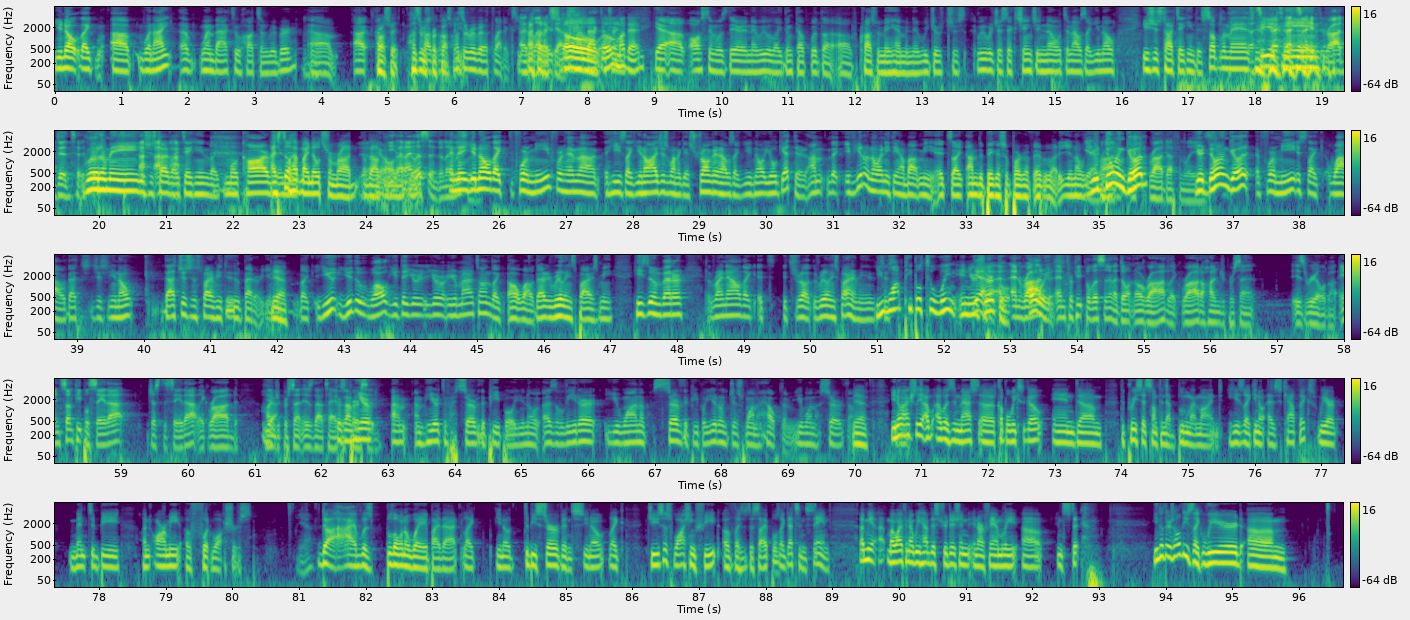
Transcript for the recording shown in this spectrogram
You know, like uh, when I uh, went back to Hudson River, Mm-hmm. um, I, CrossFit. Hustlers for Hudson CrossFit. River Athletics. you know, Athletics, like, yeah. Oh, back to oh, training. my bad. Yeah, uh, Austin was there, and then we were like linked up with uh, uh, CrossFit Mayhem, and then we just just we were just exchanging notes, and I was like, you know, you should start taking the supplements, that's creatine, right, Rod did. To, glutamine. You should start like taking like more carbs. I still then- have my notes from Rod about Yeah. all He- that. and I yeah. listened, and I and then you know like for me for him uh, he's like you know i just want to get stronger and i was like you know you'll get there i'm like if you don't know anything about me it's like i'm the biggest supporter of everybody you know Yeah, you're Rod. doing good Rod definitely. you're is. doing good for me it's like wow that's just you know that just inspired me to do better you know Yeah. like you you do well you did your your your marathon like oh wow that really inspires me he's doing better right now like it's it's really inspiring me It's You just- want people to win in your Yeah, circle. And, and Rod, Always. and for people listening that don't know Rod, like Rod, hundred percent is real about. And some people say that just to say that, like Rod, Yeah. hundred percent is that type because. I'm here. I'm I'm here to serve the people. You know, as a leader, you want to serve the people. You don't just want to help them. You want to serve them. Yeah. You know, Yeah. actually, I, I was in Mass uh, a couple weeks ago, and um, the priest said something that blew my mind. He's like, you know, as Catholics, we are meant to be an army of foot washers. Yeah, I was blown away by that. Like, you know, to be servants, you know, like Jesus washing feet of his disciples, like that's insane. I mean, uh, my wife and I, we have this tradition in our family. Uh, instead, you know, there's all these like weird um,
